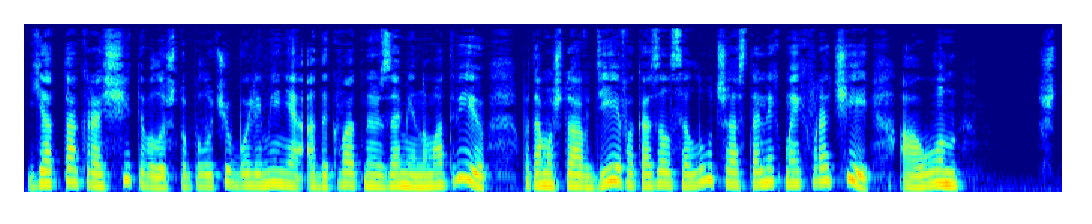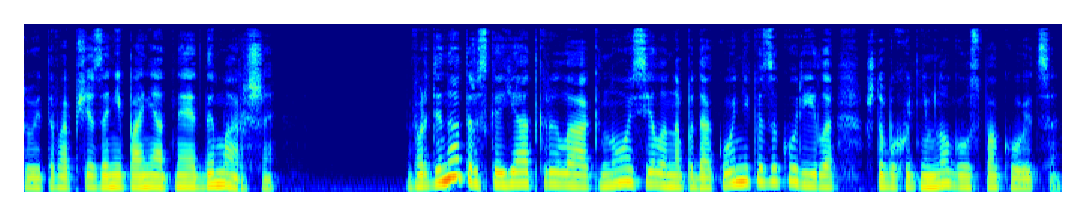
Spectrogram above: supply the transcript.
Я так рассчитывала, что получу более-менее адекватную замену Матвею, потому что Авдеев оказался лучше остальных моих врачей, а он... Что это вообще за непонятные демарши? В ординаторской я открыла окно, села на подоконник и закурила, чтобы хоть немного успокоиться.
